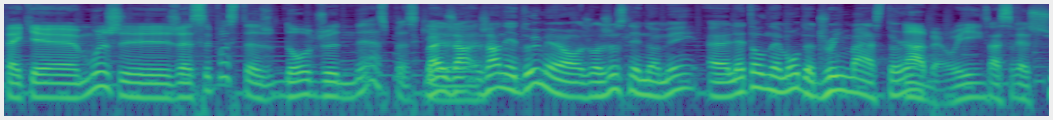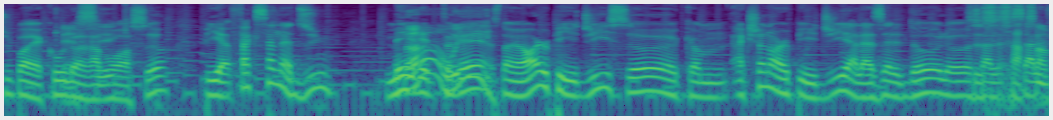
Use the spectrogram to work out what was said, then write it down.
Fait que euh, moi, je, je sais pas si t'as d'autres jeux de NES parce que. Ben, j'en ai deux, mais euh, je vais juste les nommer. Euh, Little Nemo de Dream Master. Ah, ben oui. Ça serait super cool Classique. de revoir ça. Puis euh, Faxanadu mériterait. Ah, oui. C'est un RPG, ça, comme action RPG à la Zelda. Là, Ça- ça, ça ça le ressemble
